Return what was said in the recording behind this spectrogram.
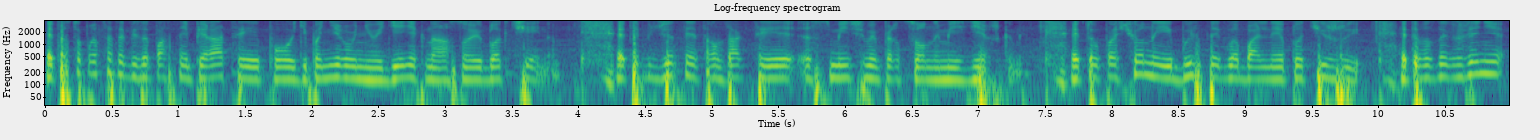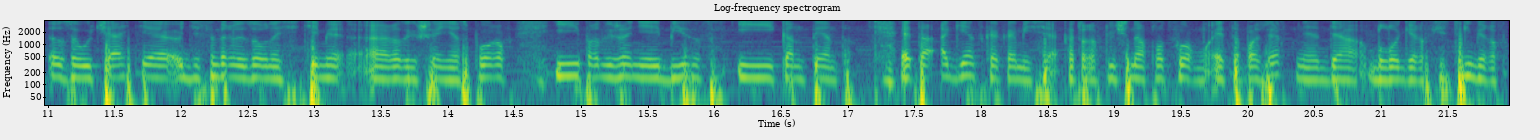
Это 100% безопасные операции по депонированию денег на основе блокчейна. Это бюджетные транзакции с меньшими операционными издержками. Это упрощенные и быстрые глобальные платежи. Это вознаграждение за участие в децентрализованной системе э, разрешения споров и продвижения бизнесов и контента. Это агентская комиссия, которая включена в платформу. Это пожертвования для блогеров и стримеров,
